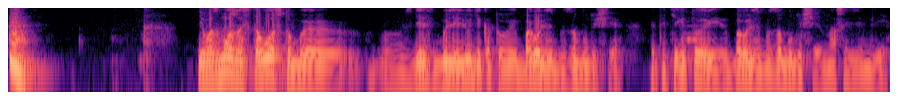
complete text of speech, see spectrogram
и возможность того, чтобы здесь были люди, которые боролись бы за будущее этой территории, боролись бы за будущее нашей земли.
